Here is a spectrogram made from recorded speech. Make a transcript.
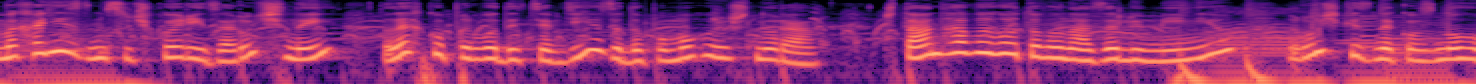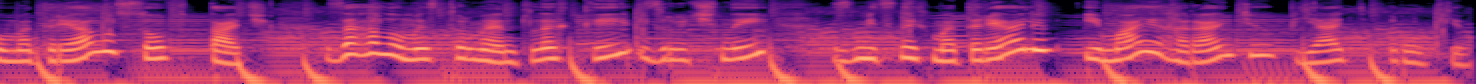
Механізм сучкоріза ручний, легко приводиться в дію за допомогою шнура. Штанга виготовлена з алюмінію, ручки з нековзного матеріалу Soft Touch. Загалом інструмент легкий, зручний, з міцних матеріалів і має гарантію 5 років.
